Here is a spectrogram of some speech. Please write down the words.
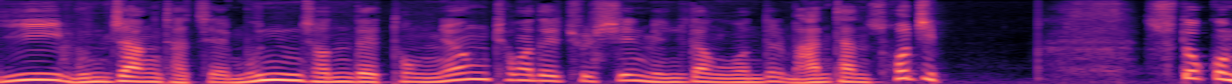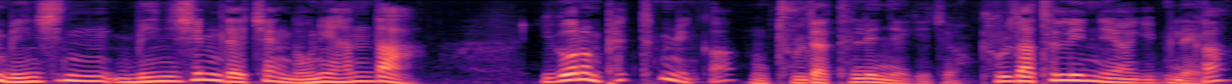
이 문장 자체 문 전 대통령 청와대 출신 민주당 의원들 만찬 소집 수도권 민심 민심 대책 논의한다. 이거는 팩트입니까? 음, 둘다 틀린 얘기죠. 둘 다 틀린 이야기입니까?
